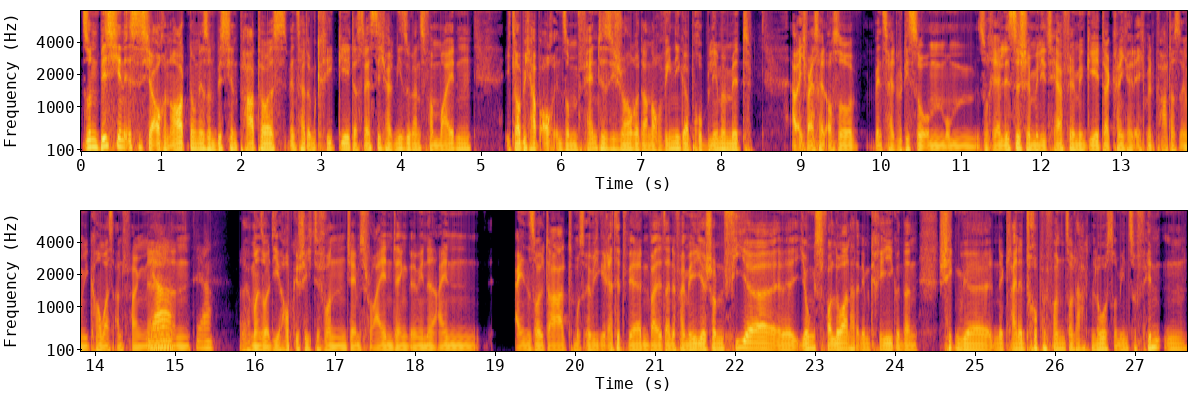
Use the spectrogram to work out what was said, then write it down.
so ein bisschen ist es ja auch in Ordnung, ne? so ein bisschen Pathos, wenn es halt um Krieg geht, das lässt sich halt nie so ganz vermeiden. Ich glaube, ich habe auch in so einem Fantasy-Genre da noch weniger Probleme mit. Aber ich weiß halt auch so, wenn es halt wirklich so um, um so realistische Militärfilme geht, da kann ich halt echt mit Pathos irgendwie kaum was anfangen. Ne? Ja, Und dann, ja. also wenn man so an die Hauptgeschichte von James Ryan denkt, irgendwie, ne, ein, ein Soldat muss irgendwie gerettet werden, weil seine Familie schon vier äh, Jungs verloren hat in dem Krieg und dann schicken wir eine kleine Truppe von Soldaten los, um ihn zu finden.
